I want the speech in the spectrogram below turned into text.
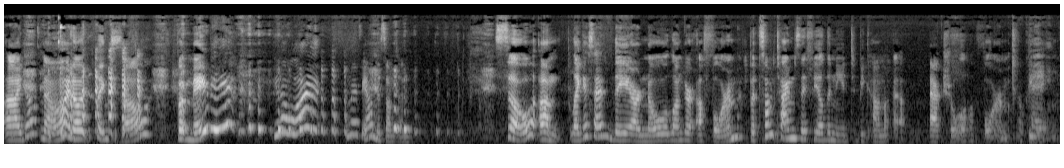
I don't know. I don't think so. But maybe. You know what? You might be onto something. So, um, like I said, they are no longer a form, but sometimes they feel the need to become a actual form Okay. being.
